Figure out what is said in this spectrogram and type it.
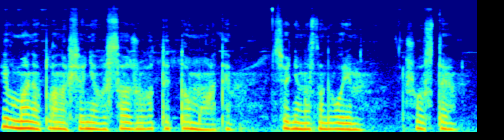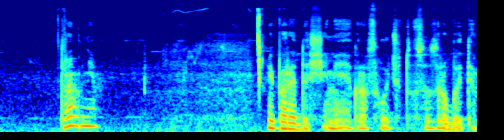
І в мене в планах сьогодні висаджувати томати. Сьогодні у нас на дворі 6 травня. І перед дощем я якраз хочу то все зробити.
